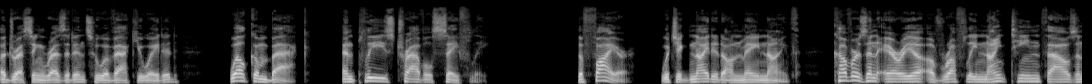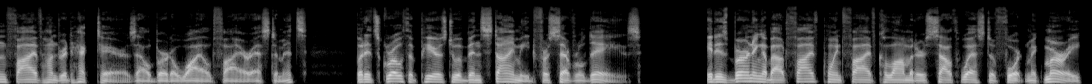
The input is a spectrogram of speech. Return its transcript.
addressing residents who evacuated. Welcome back, and please travel safely. The fire, which ignited on May 9th, covers an area of roughly 19,500 hectares, Alberta wildfire estimates, but its growth appears to have been stymied for several days. It is burning about 5.5 kilometers southwest of Fort McMurray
